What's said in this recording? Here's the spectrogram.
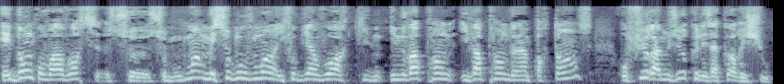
Et donc on va avoir ce, mouvement, mais ce mouvement, il faut bien voir qu'il va prendre, va prendre de l'importance au fur et à mesure que les accords échouent.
